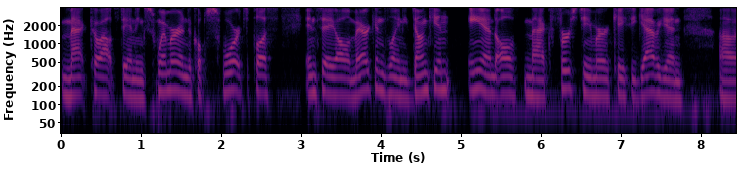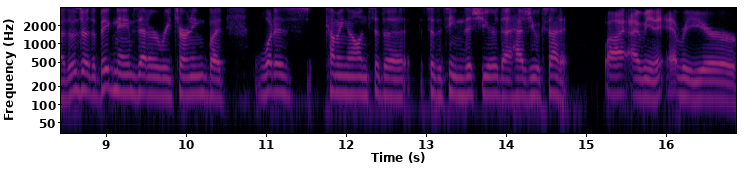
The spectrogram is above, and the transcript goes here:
MACco Outstanding Swimmer and Nicole Swartz, plus NCAA All Americans Laney Duncan and All MAC First Teamer Casey Gavigan. Uh, those are the big names that are returning. But what is coming on to the to the team this year that has you excited? Well, I mean, every year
